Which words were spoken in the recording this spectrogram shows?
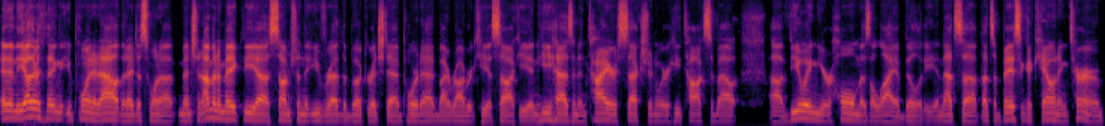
and then the other thing that you pointed out that I just want to mention, I'm going to make the uh, assumption that you've read the book Rich Dad Poor Dad by Robert Kiyosaki, and he has an entire section where he talks about uh, viewing your home as a liability, and that's a that's a basic accounting term.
